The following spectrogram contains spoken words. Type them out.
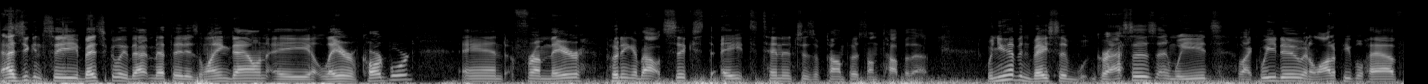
As you can see, basically that method is laying down a layer of cardboard and from there putting about six to eight to 10 inches of compost on top of that when you have invasive grasses and weeds like we do and a lot of people have,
